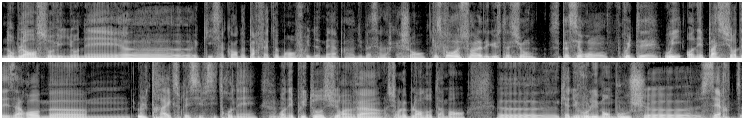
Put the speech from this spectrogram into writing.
Nos blancs sauvignonnais euh, qui s'accordent parfaitement aux fruits de mer du bassin d'Arcachon. Qu'est-ce qu'on ressent à la dégustation? C'est assez rond, fruité Oui, on n'est pas sur des arômes euh, ultra expressifs citronnés. Mhm. On est plutôt sur un vin, sur le blanc notamment, euh, qui a du volume en bouche, euh, certes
